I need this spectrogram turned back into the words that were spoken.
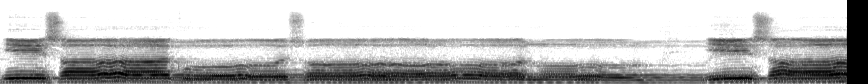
εις ακούσον μου, εις ακούσον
